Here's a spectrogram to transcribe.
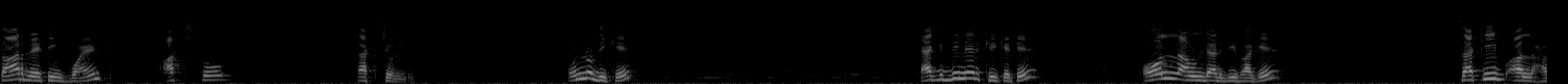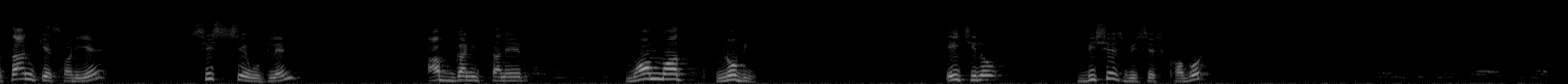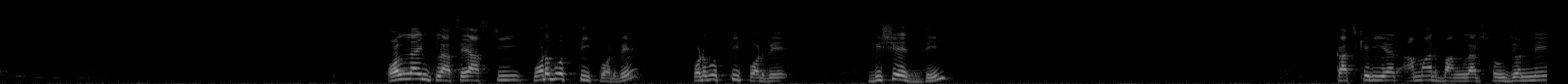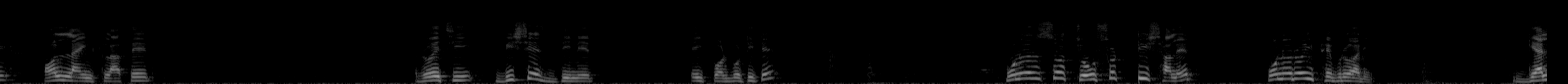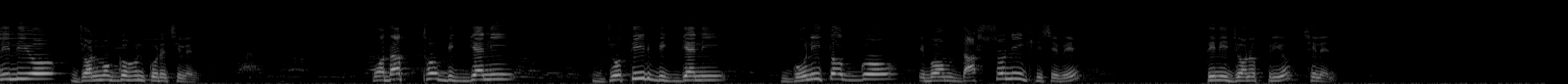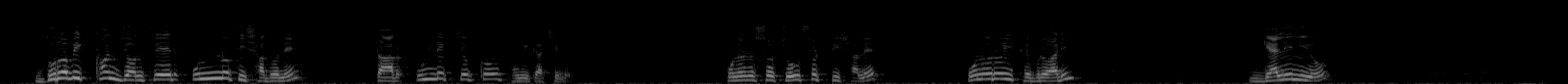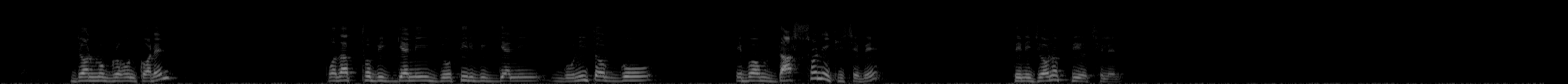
তার রেটিং পয়েন্ট আটশো একচল্লিশ। অন্যদিকে, একদিনের ক্রিকেটে অলরাউন্ডার বিভাগে সাকিব আল হাসানকে সরিয়ে শীর্ষে উঠলেন আফগানিস্তানের মোহাম্মদ নবী। এই ছিল বিশেষ বিশেষ খবর। অনলাইন ক্লাসে আসছি পরবর্তী পর্বে পরবর্তী পর্বে বিশেষ দিন। কাজকেরিয়ার আমার বাংলার সৌজন্যে অনলাইন ক্লাসের রয়েছি বিশেষ দিনের এই পর্বটিতে। পনেরোশো চৌষট্টি সালের পনেরোই ফেব্রুয়ারি গ্যালিলিও জন্মগ্রহণ করেছিলেন। পদার্থ বিজ্ঞানী জ্যোতির্বিজ্ঞানী, গণিতজ্ঞ এবং দার্শনিক হিসেবে তিনি জনপ্রিয় ছিলেন। দূরবীক্ষণ যন্ত্রের উন্নতি সাধনে তার উল্লেখযোগ্য ভূমিকা ছিল। পনেরোশো চৌষট্টি সালের পনেরোই ফেব্রুয়ারি গ্যালিলিও জন্মগ্রহণ করেন। পদার্থবিজ্ঞানী, জ্যোতির্বিজ্ঞানী, গণিতজ্ঞ এবং দার্শনিক হিসেবে তিনি জনপ্রিয় ছিলেন।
